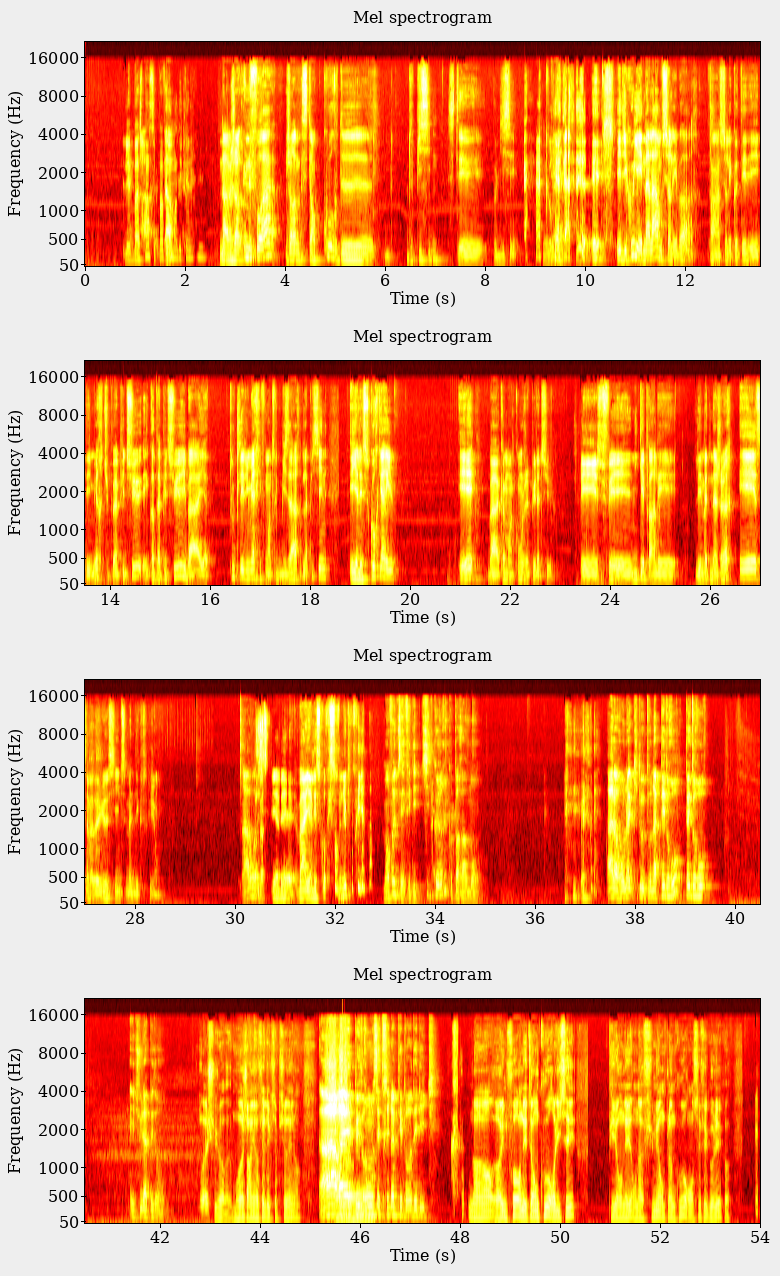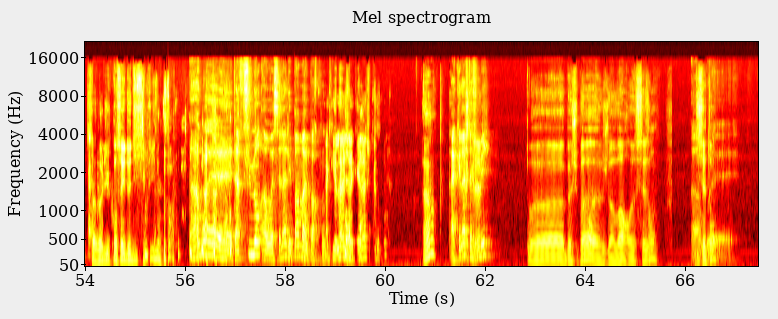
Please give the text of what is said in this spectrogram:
Les bastons, c'est pas non. vraiment des conneries. Non, genre une fois, genre c'était en cours de, de piscine, c'était au lycée. Et du coup, il y a une alarme sur les bords, enfin sur les côtés des, des murs, tu peux appuyer dessus, et quand tu appuies dessus, bah, il y a toutes les lumières qui font un truc bizarre de la piscine, et il y a les secours qui arrivent. Et bah, comme un con, j'appuie là-dessus. Et je fais niquer par les, les maîtres nageurs, et ça m'a valu aussi une semaine d'exclusion. Ah ouais. Parce qu'il y a des- bah, il y a les secours qui sont venus pour rien. Mais en fait, vous avez fait des petites conneries qu'apparemment. Alors, on a qui d'autre? On a Pedro. Pedro. Et tu là, Pedro? Ouais, je suis là. Moi, j'ai rien fait d'exceptionnel. hein. Ah, arrête, Euh, Pedro, on sait très bien que t'es bordélique. Non, non, euh, une fois, on était en cours au lycée, puis on, est, on a fumé en plein cours, on s'est fait gauler, quoi. Ça va du conseil de discipline. Ah ouais, t'as fumé. en- Ah ouais, celle-là, elle est pas mal par À contre. quel âge, à quel âge, Pedro? Hein? À quel âge À t'as fumé? euh, bah, Je sais pas, euh, je dois avoir euh, 16 ans. Ah 17 ans. ouais.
